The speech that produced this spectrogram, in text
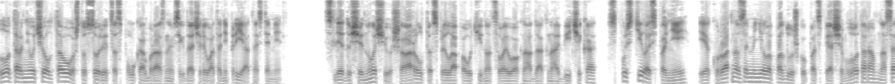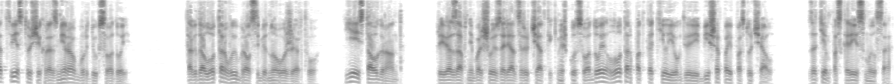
Лотар не учел того, что ссориться с паукообразным всегда чревато неприятностями. Следующей ночью Шарлта сплела паутину от своего окна до окна обидчика, спустилась по ней и аккуратно заменила подушку под спящим Лотаром на соответствующих размеров бурдюк с водой. Тогда Лотар выбрал себе новую жертву. Ей стал Грант. Привязав небольшой заряд взрывчатки к мешку с водой, Лотар подкатил его к двери Бишопа и постучал. Затем поскорее смылся.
